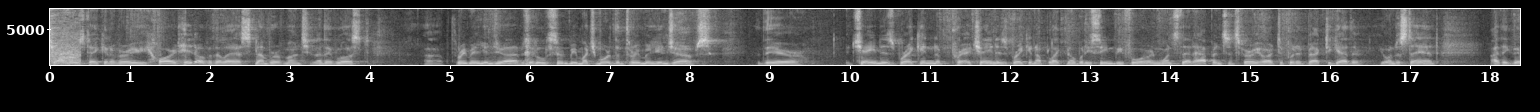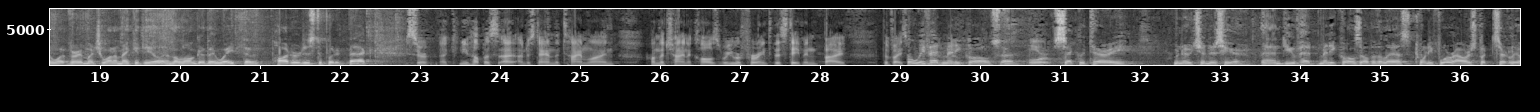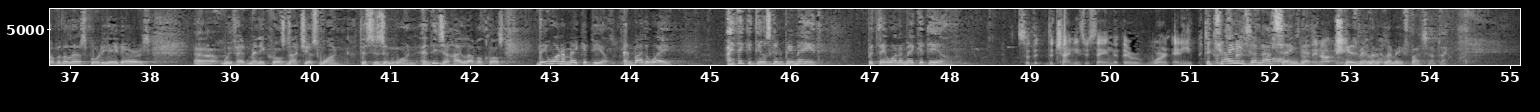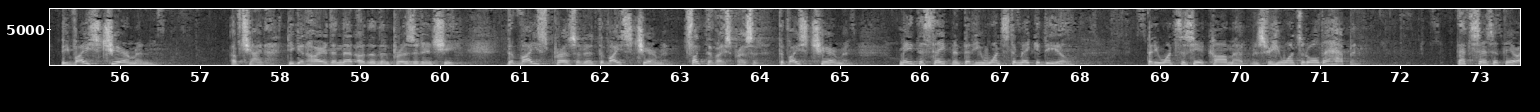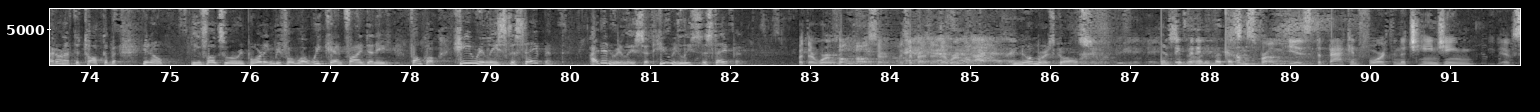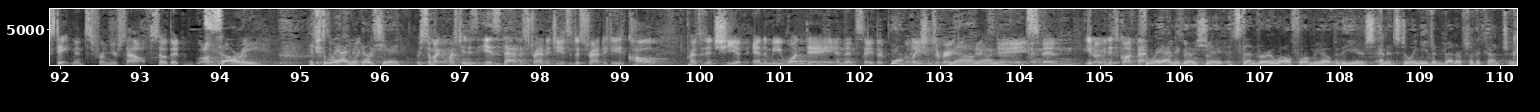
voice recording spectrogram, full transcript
China has taken a very hard hit over the last number of months. You know, they've lost uh, 3 million jobs. It'll soon be much more than 3 million jobs. Their chain is breaking. The chain is breaking up like nobody's seen before. And once that happens, it's very hard to put it back together. You understand? I think they want, very much want to make a deal. And the longer they wait, the harder it is to put it back. Sir, uh, can you help us uh, understand the timeline on the China calls? Were you referring to the statement by the vice? Well, we've had many calls. Uh, Or- Secretary Mnuchin is here, and you've had many calls over the last 24 hours, but certainly over the last 48 hours. Uh, we've had many calls, not just one. This isn't one. And these are high level calls. They want to make a deal. And by the way, I think a deal is going to be made, but they want to make a deal. So the, the Chinese are saying that there weren't any The Chinese are not calls. saying that. not Excuse me, let me, let me explain something. The vice chairman of China, do you get higher than that other than President Xi? The vice president, the vice chairman, it's like the vice president, the vice chairman made the statement that he wants to make a deal, that he wants to see a calm atmosphere. He wants it all to happen. That says it there. I don't have to talk about, you know, you folks were reporting before, well, we can't find any phone call. He released a statement. I didn't release it. He released a statement. But there were phone calls, sir, Mr. President. There were phone calls. Numerous calls. It comes from is the back and forth and the changing statements from yourself. So that sorry. It's the So- way I so my- negotiate. So my question is: Is that a strategy? Is it a strategy to call President Xi an enemy one day and then say that Yeah. relations are very No, good the next no. day, It's- and then you know, I mean, it's gone back. It's the way I and forth several negotiate. It's done very well for me over the years, and it's doing even better for the country.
